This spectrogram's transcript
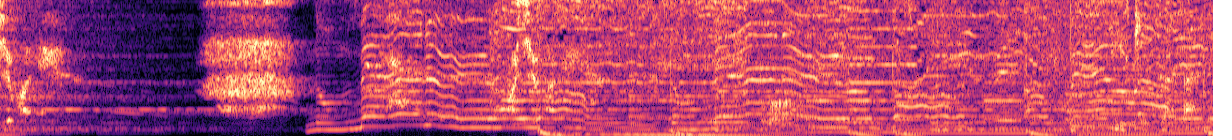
喜欢你我喜欢你。will 一直在爱你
